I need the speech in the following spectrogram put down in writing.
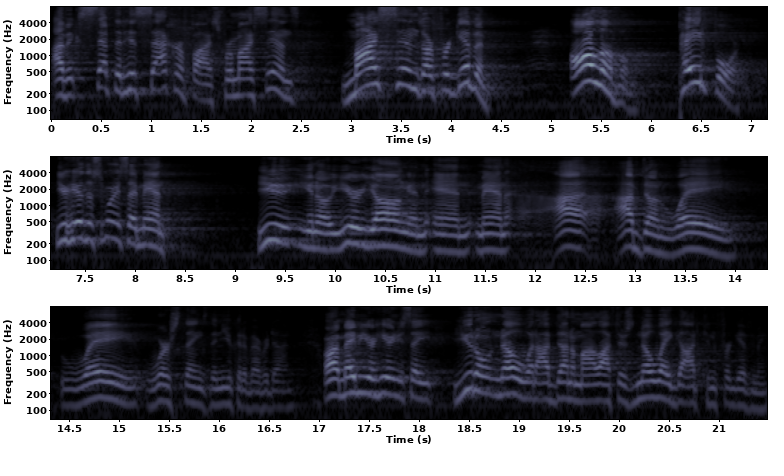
I've accepted His sacrifice for my sins. My sins are forgiven. All of them, paid for. You're here this morning and say, man, you, you know, you're young and, and man, I, I've done way, way worse things than you could have ever done. All right, maybe you're here and you say, you don't know what I've done in my life. There's no way God can forgive me.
